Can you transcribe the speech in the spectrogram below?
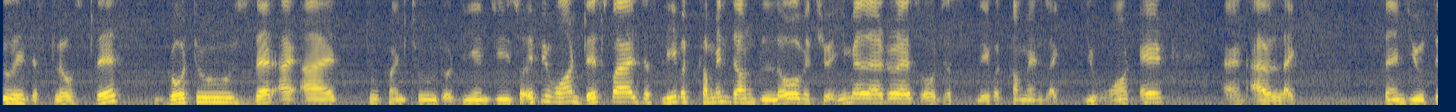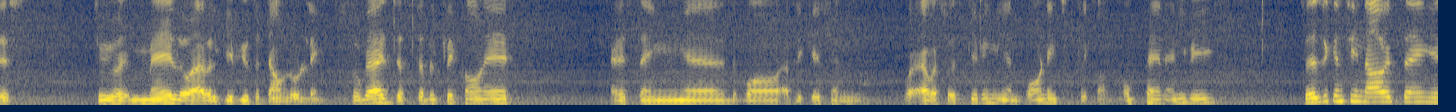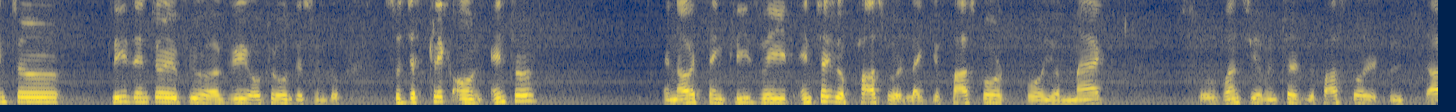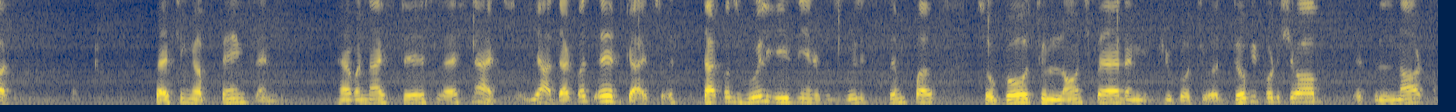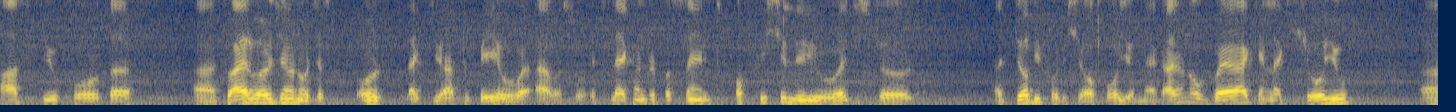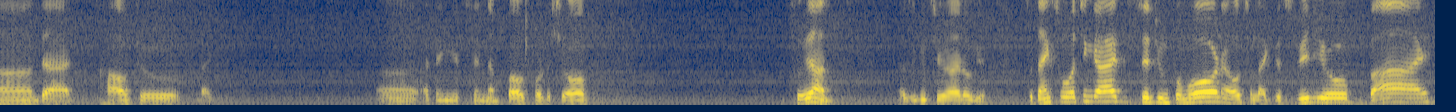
do is just close this. Go to zii 2.2.dmg so if you want this file just leave a comment down below with your email address or just leave a comment like you want it. And I will like send you this to your email or I will give you the download link. So guys just double click on it. And it's saying uh, the application whatever. So it's giving me a warning to click on open anyways. So as you can see now it's saying enter please enter if you agree or close this window. So just click on enter. And now it's saying please wait. Enter your password like your password for your Mac. So once you have entered your password it will start patching up things and have a nice day slash night. So yeah that was it guys. So it, that was really easy and it was really simple. So go to launchpad and if you go to Adobe Photoshop it will not ask you for the uh, trial version or just or like you have to pay over whatever. So it's like 100% officially registered Adobe Photoshop for your Mac I don't know where I can like show you uh, that how to like uh, I think it's in about Photoshop so yeah as you can see right over here. So thanks for watching guys. Stay tuned for more and also like this video. Bye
